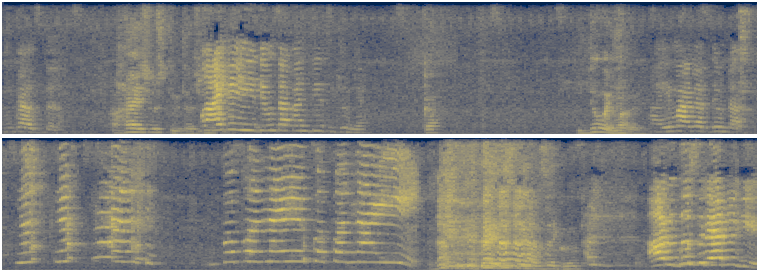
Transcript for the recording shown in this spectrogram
मग काय होतं त्याला? हाय होती मग ही देऊन टाका आणि तीच घेऊन या. का? देऊ आहे मागे हा, हे माघार देऊन टाक. अरे दुसरी आलं की.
